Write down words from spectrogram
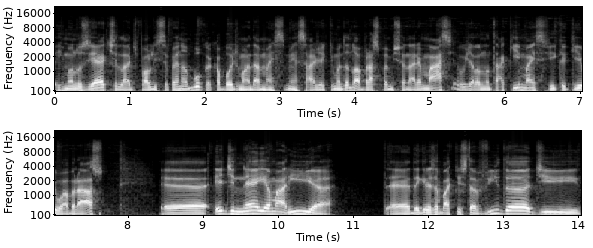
irmã Luziette, lá de Paulista, Pernambuco, acabou de mandar mais mensagem aqui, mandando um abraço para a missionária Márcia. Hoje ela não está aqui, mas fica aqui o abraço. É, Edneia Maria, é, da Igreja Batista Vida de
